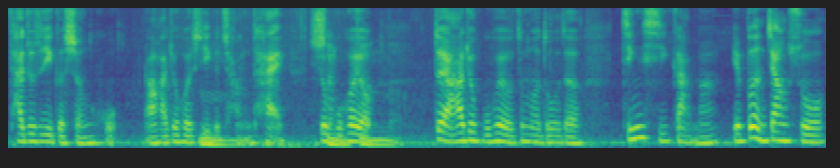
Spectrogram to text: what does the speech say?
它就是一个生活，然后它就会是一个常态，嗯、就不会有，对啊，它就不会有这么多的惊喜感吗？也不能这样说，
